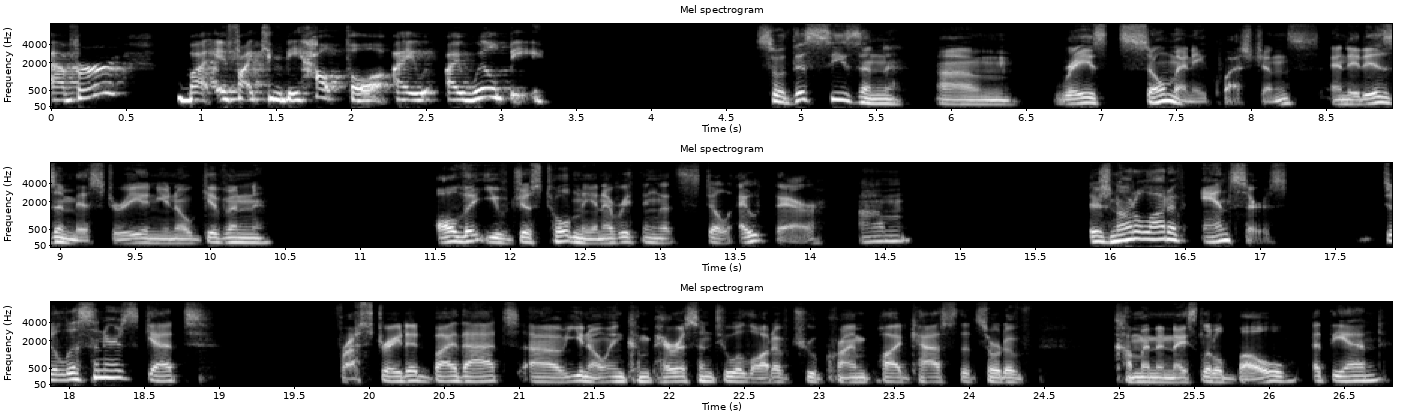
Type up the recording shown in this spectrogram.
ever, but if I can be helpful, I, I will be. So, this season um, raised so many questions, and it is a mystery. And, you know, given all that you've just told me and everything that's still out there, um, there's not a lot of answers. Do listeners get frustrated by that, uh, you know, in comparison to a lot of true crime podcasts that sort of come in a nice little bow at the end?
